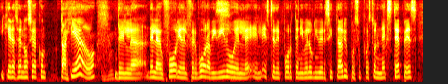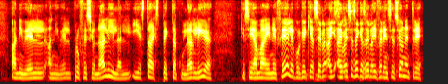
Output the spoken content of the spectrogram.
y quiere hacer no se ha contagiado de, la, de la euforia, del fervor, ha vivido el, el- este deporte a nivel universitario y por supuesto el next step es a nivel, a nivel profesional y, la, y esta espectacular liga que se llama NFL, porque hay que hacer, hay, hay veces hay que hacer la diferenciación entre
